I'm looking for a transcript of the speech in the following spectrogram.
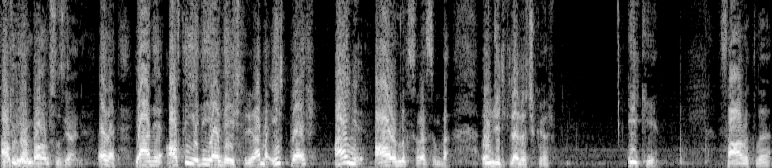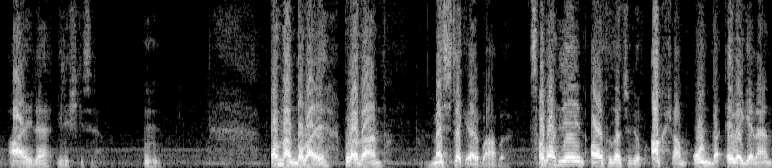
Altı, Kültürden yedi- bağımsız yani. Evet yani 6-7 yer değiştiriyor ama ilk 5 aynı ağırlık sırasında önceliklerle çıkıyor. İlki sağlıklı aile ilişkisi. Ondan dolayı buradan meslek erbabı sabahleyin 6'da çıkıp akşam 10'da eve gelen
